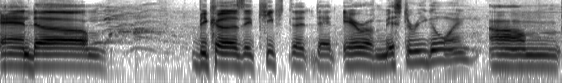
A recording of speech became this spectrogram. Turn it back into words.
And um, because it keeps the, that air of mystery going. Um,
